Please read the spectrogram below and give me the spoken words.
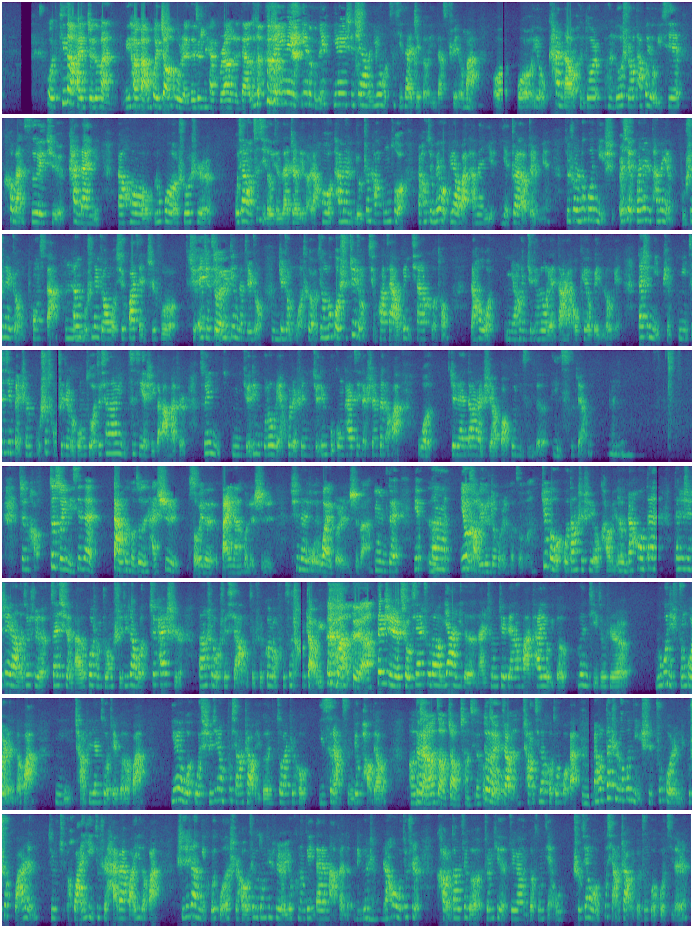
我听到还觉得蛮，你还蛮会照顾人的，就是你还不让人家了。对，因为因为因因为是这样的，因为我自己在这个 industry 的话，我我有看到很多很多时候他会有一些刻板思维去看待你，然后如果说是。我想我自己都已经在这里了，然后他们有正常工作，然后就没有必要把他们也也拽到这里面。就是说，如果你是，而且关键是他们也不是那种 porn star，他们不是那种我去花钱支付去 agency 预定的这种这种模特。就如果是这种情况下，我跟你签了合同，然后我。你然后你决定露脸，当然 OK，我给你露脸。但是你平你自己本身不是从事这个工作，就相当于你自己也是一个 amateur，所以你你决定不露脸，或者是你决定不公开自己的身份的话，我这边当然是要保护你自己的隐私这样的。嗯，真好。这所以你现在大部分合作的还是所谓的白男或者是。是的，外国人是吧？嗯，对，因嗯，你有考虑跟中国人合作吗？这个我我当时是有考虑的，然后但但是是这样的，就是在选拔的过程中，实际上我最开始当时我是想就是各种肤色都找一个嘛，对啊。但是首先说到亚裔的男生这边的话，他有一个问题就是，如果你是中国人的话，你长时间做这个的话，因为我我实际上不想找一个你做完之后一次两次你就跑掉了。哦，想要找找长期的合作对，找长期的合作伙伴。嗯，然后，但是如果你是中国人，你不是华人，就是华裔，就是海外华裔的话，实际上你回国的时候，这个东西是有可能给你带来麻烦的，理论上。然后我就是考虑到这个整体的这样一个风险，我首先我不想找一个中国国籍的人，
